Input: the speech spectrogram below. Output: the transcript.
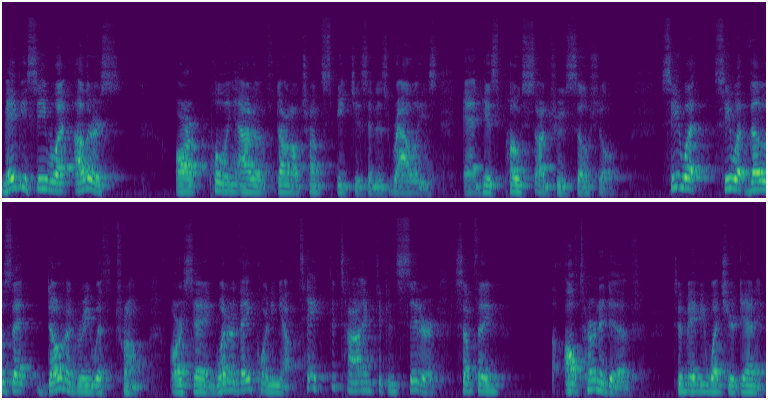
Maybe see what others are pulling out of Donald Trump's speeches and his rallies and his posts on Truth Social. See what, see what those that don't agree with Trump are saying. What are they pointing out? Take the time to consider something alternative to maybe what you're getting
